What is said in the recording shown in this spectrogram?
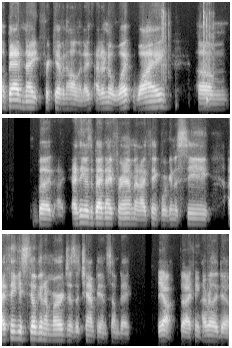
a bad night for Kevin Holland. I, I don't know what why, um, but I, I think it was a bad night for him, and I think we're gonna see. I think he's still gonna emerge as a champion someday. yeah, but I think I really do.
